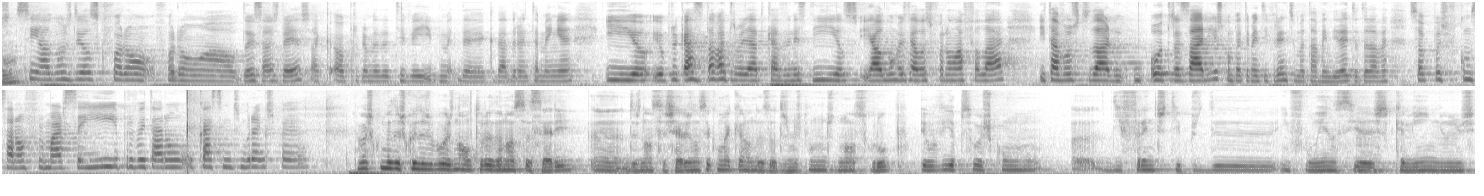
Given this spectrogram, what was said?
alguns, bom. sim, alguns deles que foram, foram ao 2 às 10, ao programa da TVI de- de- que dá durante a manhã, e eu, eu por acaso estava a trabalhar de casa nesse dia e, eles, e algumas delas foram lá falar e estavam a estudar outras áreas completamente diferentes, uma estava em Direito, outra estava... Só que depois começaram a formar-se aí e aproveitaram o casting dos morangos para... Eu acho que uma das coisas boas na altura da nossa série, ah, das nossas séries, não sei como é que eram das outras, mas pelo menos do nosso grupo, eu via pessoas com ah, diferentes tipos de influências, caminhos,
